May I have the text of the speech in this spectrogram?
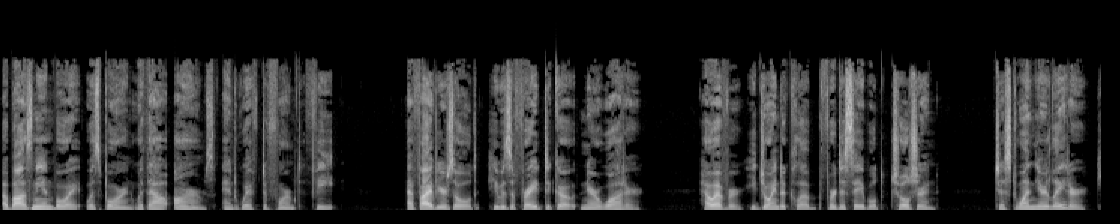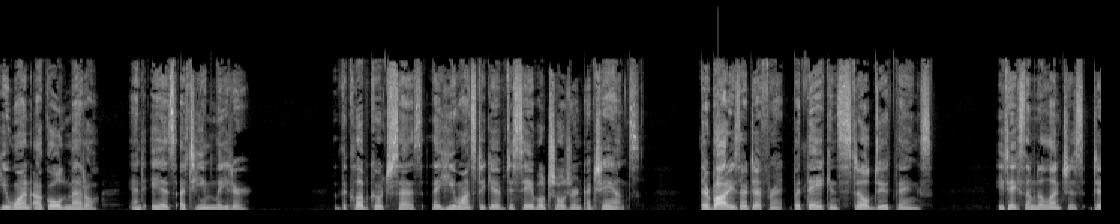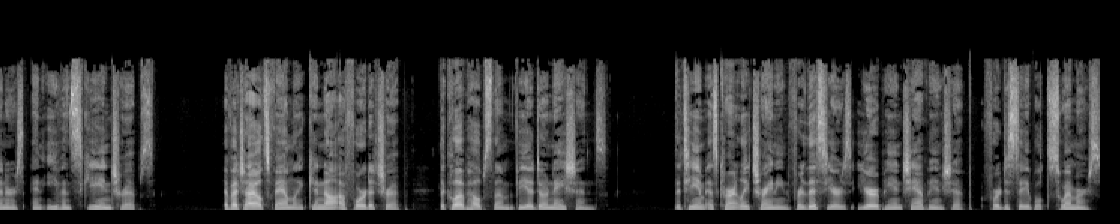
A Bosnian boy was born without arms and with deformed feet. At five years old, he was afraid to go near water. However, he joined a club for disabled children. Just one year later, he won a gold medal and is a team leader. The club coach says that he wants to give disabled children a chance. Their bodies are different, but they can still do things. He takes them to lunches, dinners, and even skiing trips. If a child's family cannot afford a trip, the club helps them via donations. The team is currently training for this year's European Championship for disabled swimmers.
